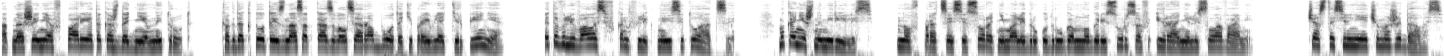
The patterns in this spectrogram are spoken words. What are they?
Отношения в паре — это каждодневный труд. Когда кто-то из нас отказывался работать и проявлять терпение, это выливалось в конфликтные ситуации. Мы, конечно, мирились, но в процессе ссор отнимали друг у друга много ресурсов и ранили словами. Часто сильнее, чем ожидалось.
